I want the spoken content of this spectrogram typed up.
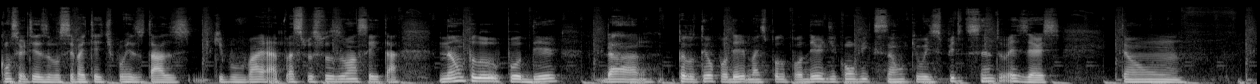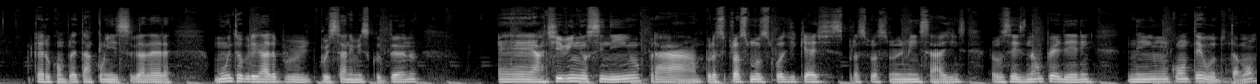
com certeza você vai ter tipo resultados que tipo, vai as pessoas vão aceitar não pelo poder da pelo teu poder, mas pelo poder de convicção que o Espírito Santo exerce. Então, quero completar com isso, galera. Muito obrigado por, por estarem me escutando. É, ativem o sininho para os próximos podcasts, para as próximas mensagens, para vocês não perderem nenhum conteúdo, tá bom?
